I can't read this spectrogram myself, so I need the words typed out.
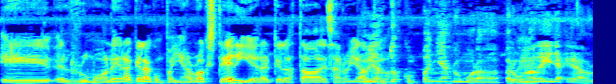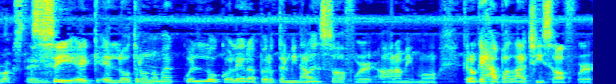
eh, el rumor era que la compañía Rocksteady era el que lo estaba desarrollando. Habían dos compañías rumoradas, pero una de ellas era Rocksteady. Sí, el, el otro no me acuerdo cuál era, pero terminaba en software. Ahora mismo creo que es Appalachian Software.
